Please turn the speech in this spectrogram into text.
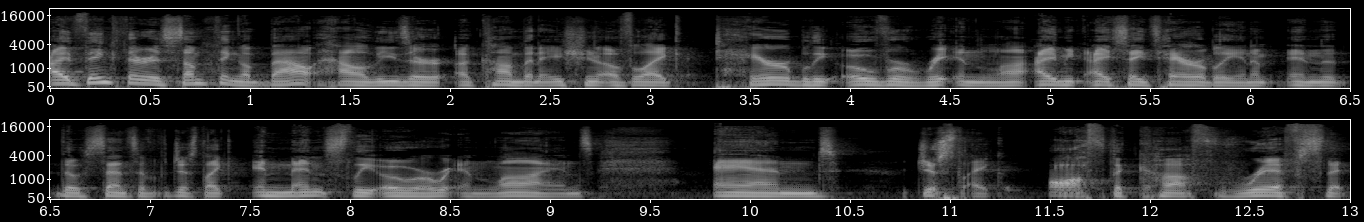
I think there is something about how these are a combination of like terribly overwritten line. I mean, I say terribly in in the, the sense of just like immensely overwritten lines, and just like off the cuff riffs that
